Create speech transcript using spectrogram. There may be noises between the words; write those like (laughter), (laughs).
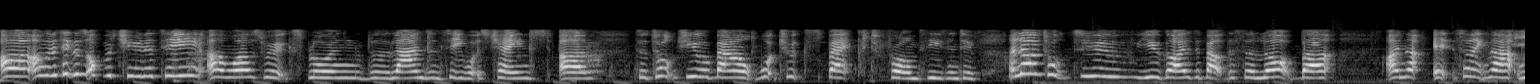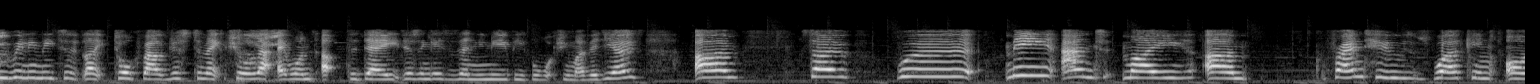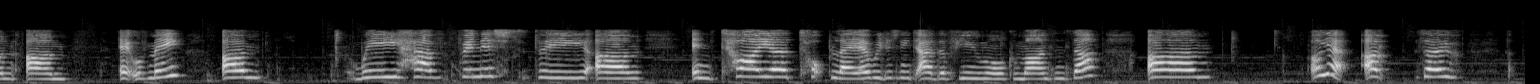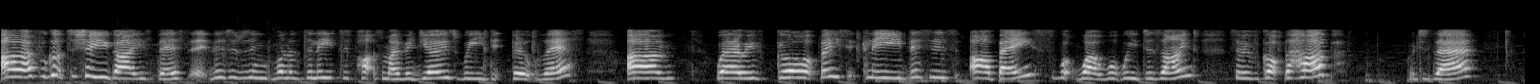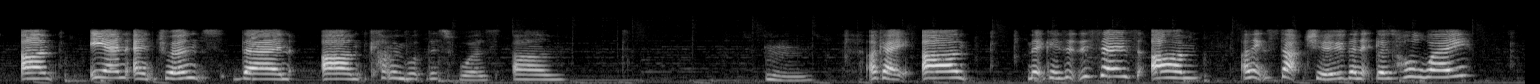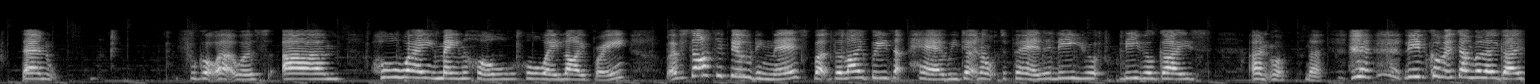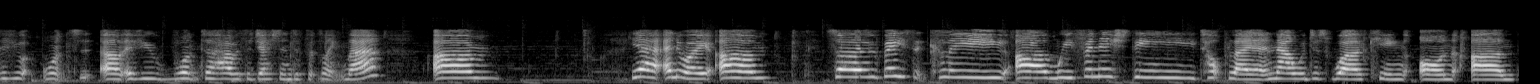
I'm going to take this opportunity uh, whilst we're exploring the lands and see what's changed. Um to talk to you about what to expect from season two. I know I've talked to you guys about this a lot, but I know it's something that we really need to like talk about just to make sure that everyone's up to date, just in case there's any new people watching my videos. Um, so we're me and my um friend who's working on um it with me. Um, we have finished the um entire top layer. We just need to add a few more commands and stuff. Um, Oh yeah, um, so uh, I forgot to show you guys this. It, this was in one of the deleted parts of my videos. We built this, um, where we've got basically this is our base. Well, what we designed. So we've got the hub, which is there. Um, EN entrance. Then um, can't remember what this was. Um, hmm. Okay. Um. Okay. So this says um I think statue, then it goes hallway, then forgot what that was. Um, hallway, main hall, hallway, library. We've started building this, but the library's up here. We don't know what to put here. So leave your leave your guys. And well, no. (laughs) leave comments down below, guys, if you want to. Uh, if you want to have a suggestion to put something there. Um. Yeah. Anyway. Um. So basically, um, we finished the top layer and now we're just working on, um,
